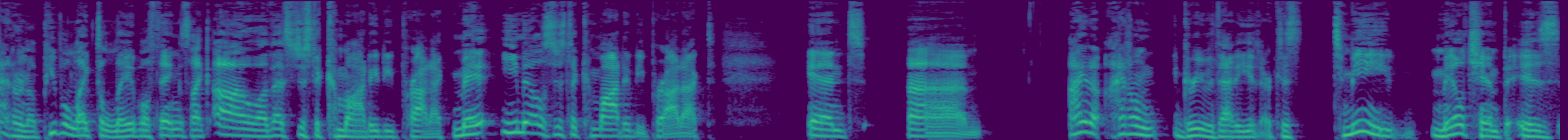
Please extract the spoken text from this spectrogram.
I don't know. People like to label things like, "Oh, well, that's just a commodity product. Ma- email is just a commodity product," and um, I don't. I don't agree with that either. Because to me, Mailchimp is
